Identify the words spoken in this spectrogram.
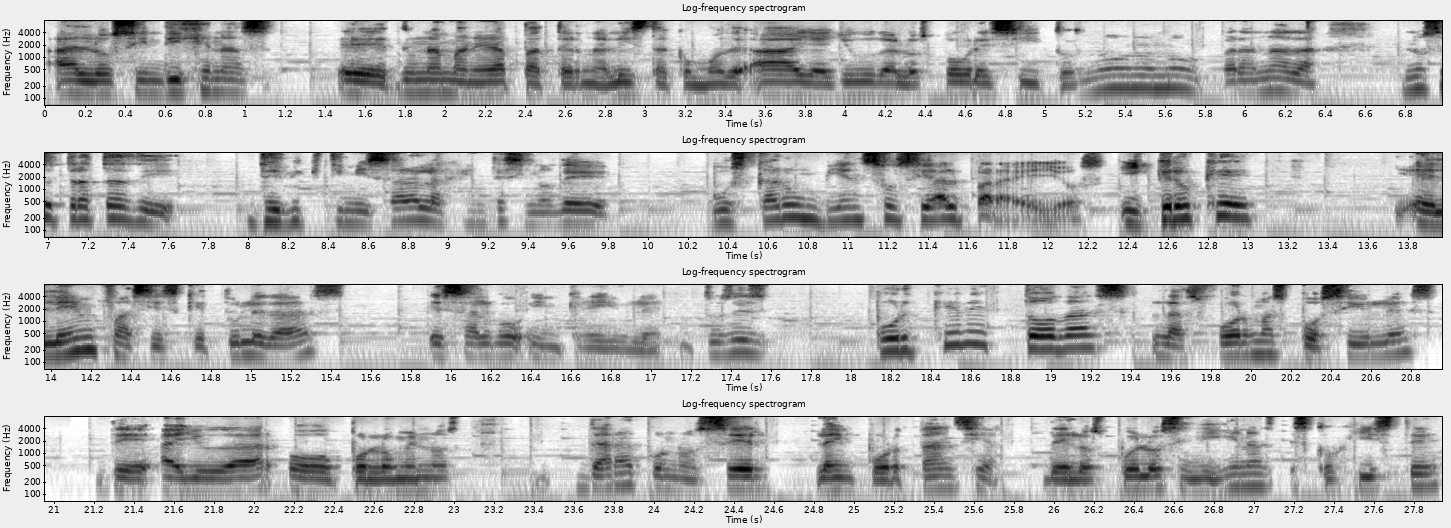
a los indígenas eh, de una manera paternalista, como de, ay, ayuda a los pobrecitos. No, no, no, para nada. No se trata de, de victimizar a la gente, sino de buscar un bien social para ellos. Y creo que el énfasis que tú le das es algo increíble. Entonces, ¿por qué de todas las formas posibles de ayudar o por lo menos dar a conocer la importancia de los pueblos indígenas, escogiste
